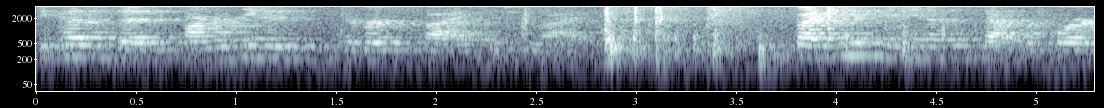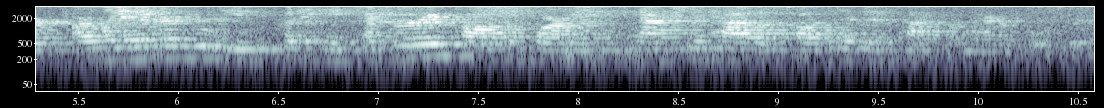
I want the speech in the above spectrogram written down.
Because of this, farmers need to diversify to survive. Despite the opinion of the staff report, our landowners believe putting a temporary pause on farming can actually have a positive impact on agriculture.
